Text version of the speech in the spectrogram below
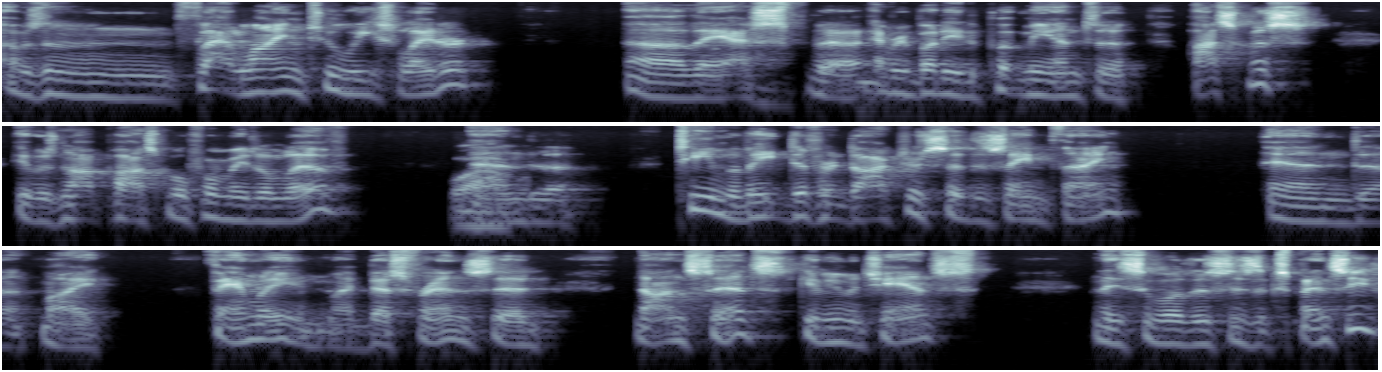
I was in flatline two weeks later. Uh, they asked uh, everybody to put me into hospice. It was not possible for me to live. Wow. And a team of eight different doctors said the same thing. And uh, my family and my best friends said, nonsense, give him a chance. And they said, well, this is expensive.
